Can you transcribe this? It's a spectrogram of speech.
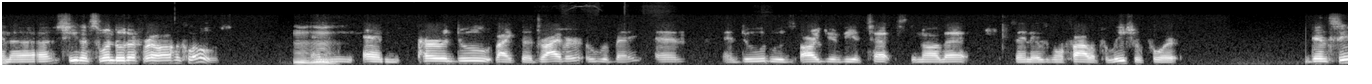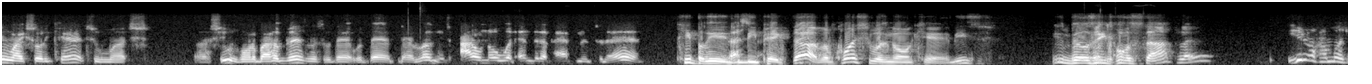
And uh, she done swindled her for all her clothes. mhm. And and her and dude, like the driver, Uber Bay, and and dude was arguing via text and all that, saying they was gonna file a police report. Didn't seem like Shorty cared too much. Uh, she was going about her business with that with that that luggage. I don't know what ended up happening to the end. People needed to That's- be picked up. Of course, she wasn't gonna care. These these bills ain't gonna stop, player. You know how much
